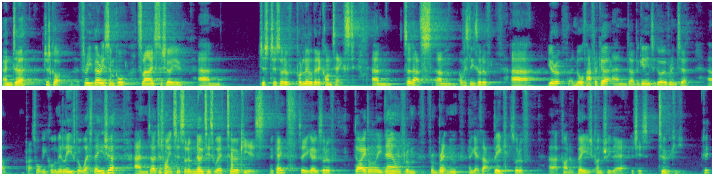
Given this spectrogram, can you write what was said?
And uh, just got three very simple slides to show you, um, just to sort of put a little bit of context. Um, so that's um, obviously sort of uh, Europe and North Africa and uh, beginning to go over into perhaps what we call the Middle East or West Asia. And uh, just want you to sort of notice where Turkey is. Okay? So you go sort of diagonally down from, from Britain and you get to that big sort of uh, kind of beige country there, which is Turkey. Okay?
